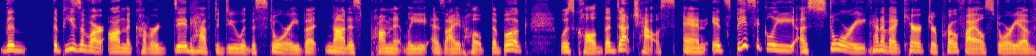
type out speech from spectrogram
The the piece of art on the cover did have to do with the story, but not as prominently as I had hoped. The book was called The Dutch House, and it's basically a story, kind of a character profile story of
